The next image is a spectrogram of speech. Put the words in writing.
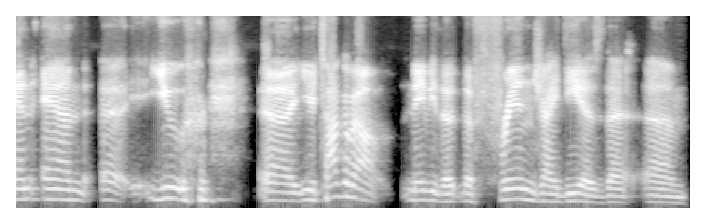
And and uh, you uh, you talk about maybe the the fringe ideas that um,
